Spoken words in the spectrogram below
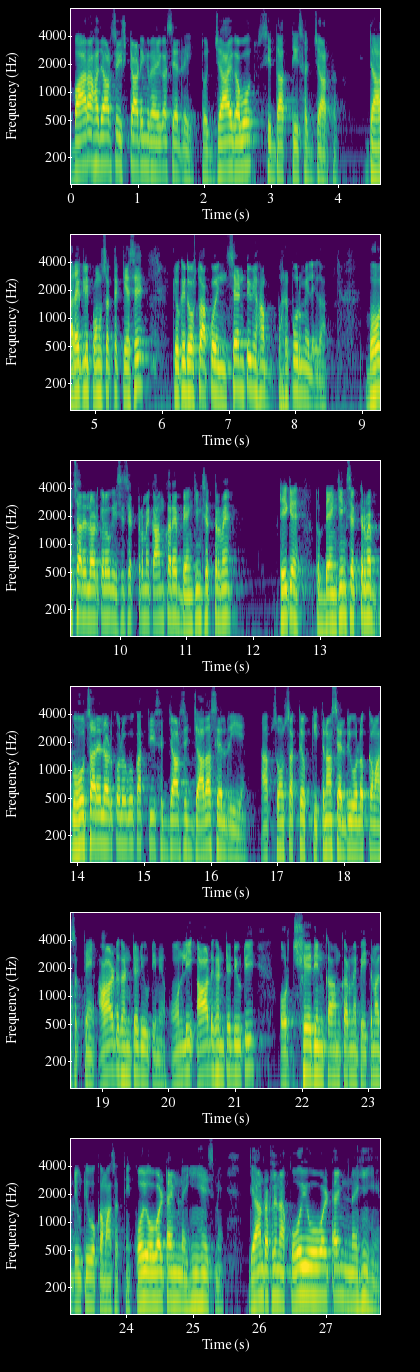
बारह हज़ार से स्टार्टिंग रहेगा सैलरी तो जाएगा वो सीधा तीस हज़ार तक। डायरेक्टली पहुँच सकते कैसे? क्योंकि दोस्तों, आपको इंसेंटिव यहाँ भरपूर मिलेगा। बहुत सारे लड़के लोग इसी सेक्टर में काम करें बैंकिंग सेक्टर में। ठीक है? तो बैंकिंग सेक्टर में बहुत सारे लड़कों लोगों का तीस हज़ार से ज़्यादा सैलरी है। आप सोच सकते हो कितना सैलरी वो लोग कमा सकते हैं। आठ घंटे ड्यूटी में। ओनली आठ घंटे ड्यूटी और छः दिन काम करने पे इतना ड्यूटी वो कमा सकते हैं। कोई ओवर टाइम नहीं है इसमें। ध्यान रख लेना, कोई ओवर टाइम नहीं है।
